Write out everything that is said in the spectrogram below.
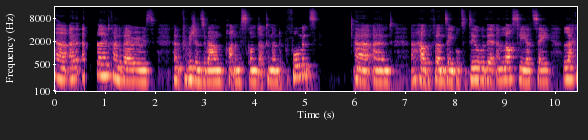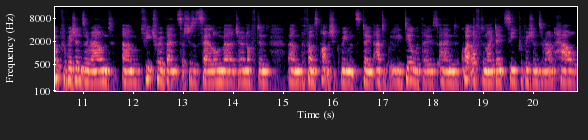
Uh, and, and the third kind of area is kind of provisions around partner misconduct and underperformance. Uh, and uh, how the firm's able to deal with it. And lastly, I'd say lack of provisions around um, future events such as a sale or merger, and often um, the firm's partnership agreements don't adequately deal with those. And quite often, I don't see provisions around how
